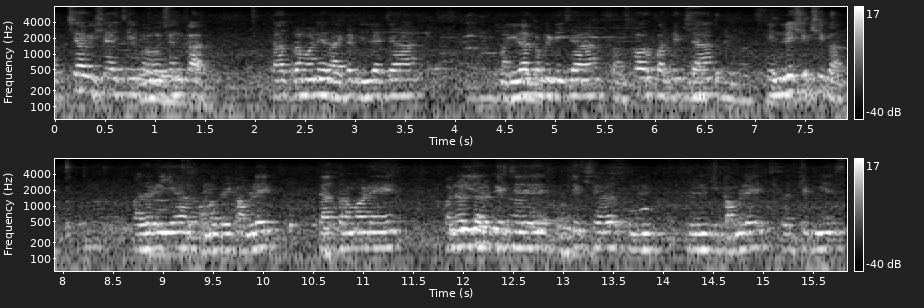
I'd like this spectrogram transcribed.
आजच्या विषयाचे प्रवचनकार त्याचप्रमाणे रायगड जिल्ह्याच्या महिला कमिटीच्या संस्कार उपाध्यक्षा केंद्रीय शिक्षिका आदरणीय अमरताई कांबळे त्याचप्रमाणे पनवेल तालुक्याचे अध्यक्ष सुनील सुनीलजी कांबळे सरचिटणीस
